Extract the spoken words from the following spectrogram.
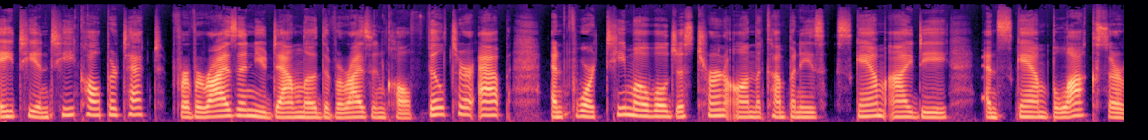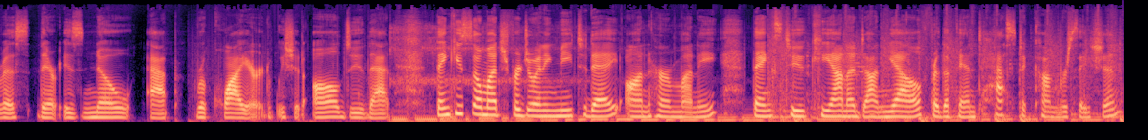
AT&T Call Protect. For Verizon, you download the Verizon Call Filter app, and for T-Mobile, just turn on the company's Scam ID and Scam Block service. There is no app required. We should all do that. Thank you so much for joining me today on Her Money. Thanks to Kiana Danial for the fantastic conversation.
